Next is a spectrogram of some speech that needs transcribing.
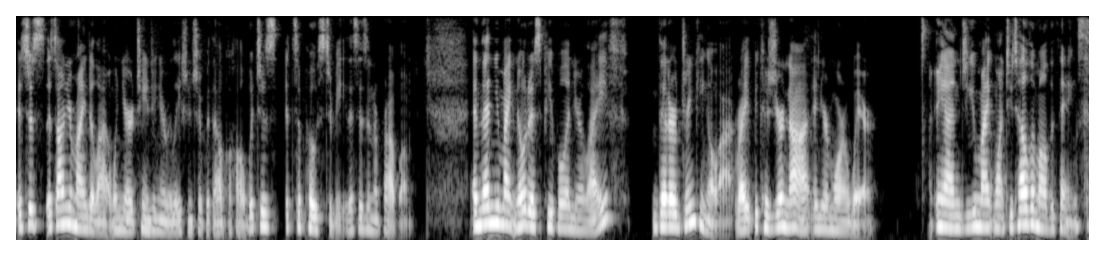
it's just it's on your mind a lot when you're changing your relationship with alcohol which is it's supposed to be. This isn't a problem. And then you might notice people in your life that are drinking a lot right? Because you're not and you're more aware and you might want to tell them all the things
